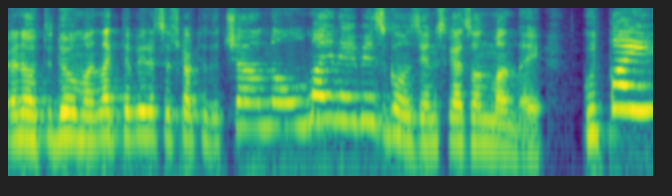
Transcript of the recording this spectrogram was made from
you know what to do, man. Like the video, subscribe to the channel. My name is Gonzii, and see you guys on Monday. Goodbye.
